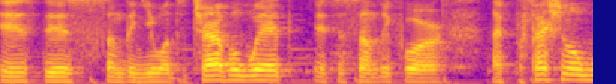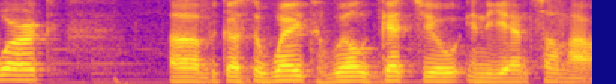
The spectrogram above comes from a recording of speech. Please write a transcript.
Is this something you want to travel with? Is this something for like professional work? Uh, because the weight will get you in the end somehow.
